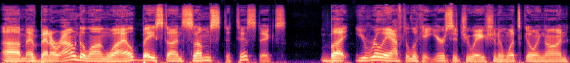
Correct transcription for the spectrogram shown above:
um, have been around a long while based on some statistics, but you really have to look at your situation and what's going on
